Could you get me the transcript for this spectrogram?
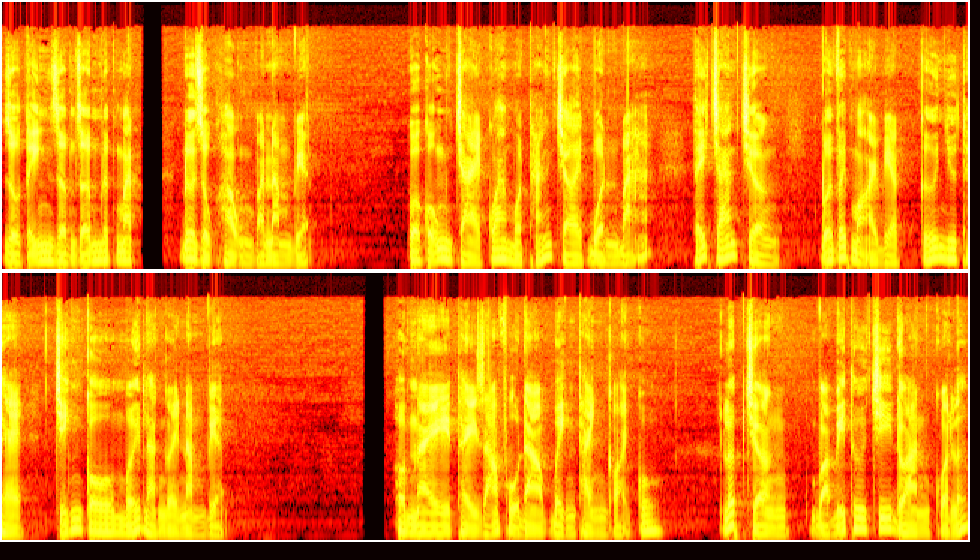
Dù tĩnh rơm rớm nước mắt đưa dục hồng và nằm viện cô cũng trải qua một tháng trời buồn bã, thấy chán trường. Đối với mọi việc cứ như thể chính cô mới là người nằm viện. Hôm nay, thầy giáo phụ đạo bình thành gọi cô. Lớp trưởng và bí thư chi đoàn của lớp.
